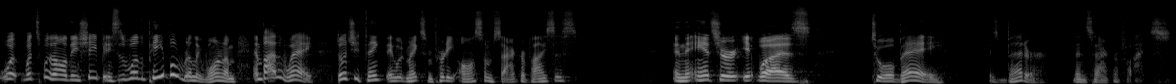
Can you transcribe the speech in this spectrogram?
what, what's with all these sheep? And he says, well, the people really want them. And by the way, don't you think they would make some pretty awesome sacrifices? And the answer, it was, to obey is better than sacrifice.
